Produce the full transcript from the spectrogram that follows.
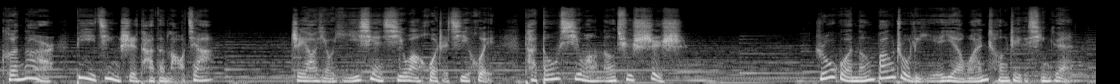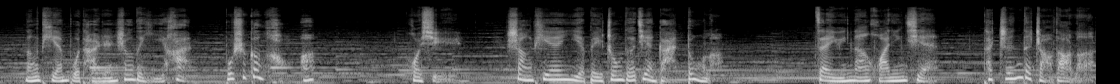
可那儿毕竟是他的老家，只要有一线希望或者机会，他都希望能去试试。如果能帮助李爷爷完成这个心愿，能填补他人生的遗憾，不是更好吗？或许，上天也被钟德建感动了，在云南华宁县，他真的找到了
